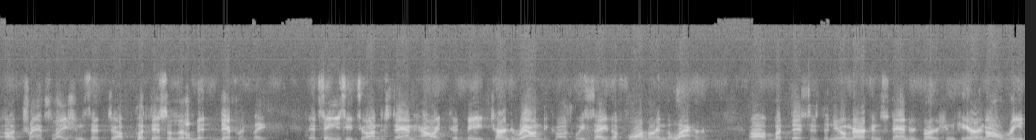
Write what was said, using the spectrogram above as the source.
uh, translations that uh, put this a little bit differently. It's easy to understand how it could be turned around because we say the former and the latter. Uh, but this is the New American Standard Version here, and I'll read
